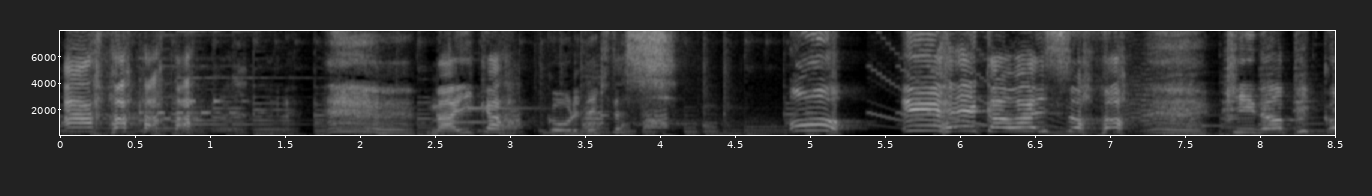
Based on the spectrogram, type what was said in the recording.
ははは。まあいいか。ゴールできたし。おおええー、かわいそう。キノピコ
